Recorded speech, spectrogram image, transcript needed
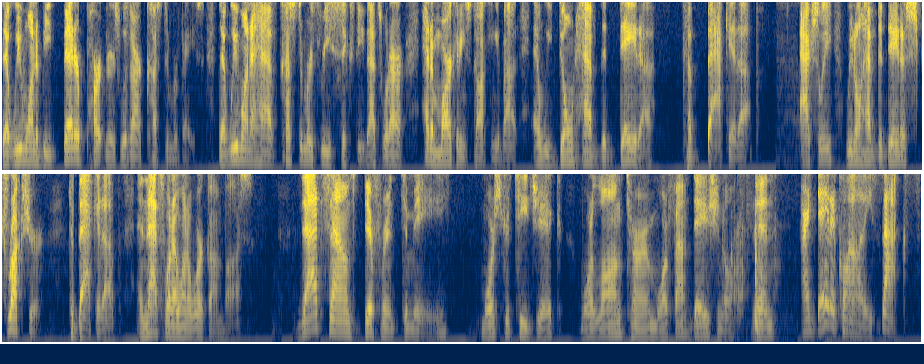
that we want to be better partners with our customer base, that we want to have customer 360. That's what our head of marketing is talking about. And we don't have the data to back it up. Actually, we don't have the data structure to back it up. And that's what I want to work on, boss. That sounds different to me, more strategic, more long term, more foundational than our data quality sucks,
